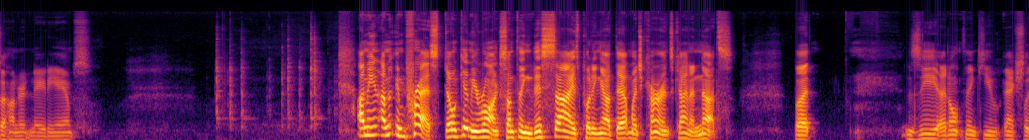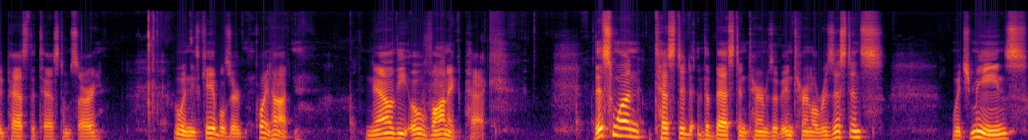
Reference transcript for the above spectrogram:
180 amps. I mean, I'm impressed. Don't get me wrong. Something this size putting out that much current is kind of nuts. But Zeee, I don't think you actually passed the test. I'm sorry. Oh, and these cables are quite hot. Now the Ovonic pack. This one tested the best in terms of internal resistance, which means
